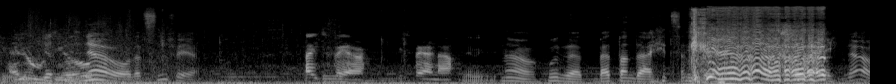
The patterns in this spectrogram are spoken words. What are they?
You- you Hello, just yo. No, that's not fair. Oh, it's fair. It's fair now. No, who's that? Bad Panda, it's unfair. Hey, no.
